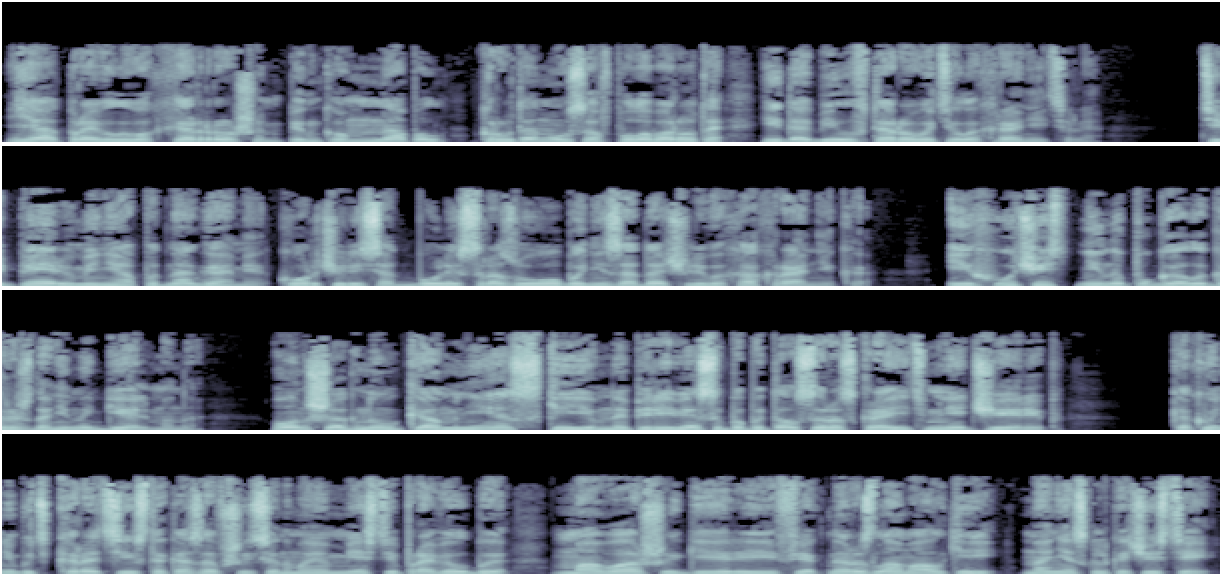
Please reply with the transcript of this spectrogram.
Я отправил его хорошим пинком на пол, крутанулся в полоборота и добил второго телохранителя. Теперь у меня под ногами корчились от боли сразу оба незадачливых охранника. Их участь не напугала гражданина Гельмана. Он шагнул ко мне с кием наперевес и попытался раскроить мне череп. Какой-нибудь каратист, оказавшийся на моем месте, провел бы Маваши Герри и эффектно разломал кий на несколько частей.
